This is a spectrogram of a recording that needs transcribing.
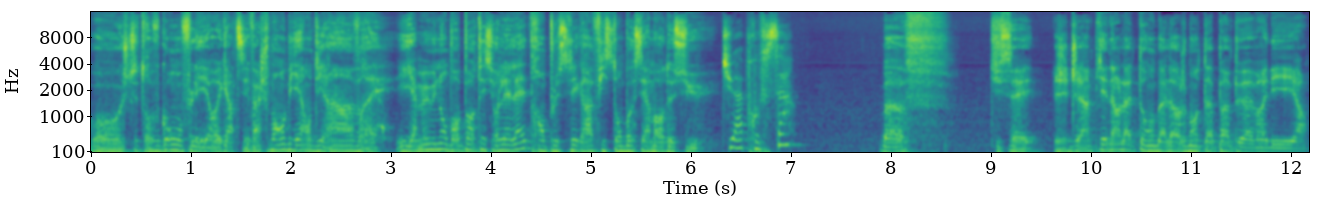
Oh, je te trouve gonflé. Regarde, c'est vachement bien, on dirait un vrai. Il y a même une ombre portée sur les lettres, en plus les graphistes ont bossé à mort dessus. Tu approuves ça? Bof. Tu sais, j'ai déjà un pied dans la tombe, alors je m'en tape un peu à vrai dire.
